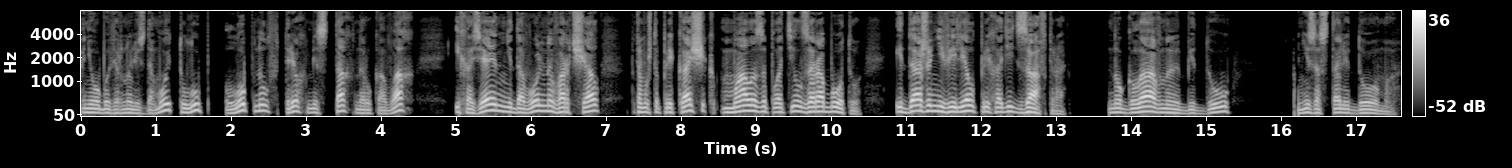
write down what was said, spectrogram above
они оба вернулись домой, тулуп лопнул в трех местах на рукавах, и хозяин недовольно ворчал, потому что приказчик мало заплатил за работу и даже не велел приходить завтра. Но главную беду они застали дома.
